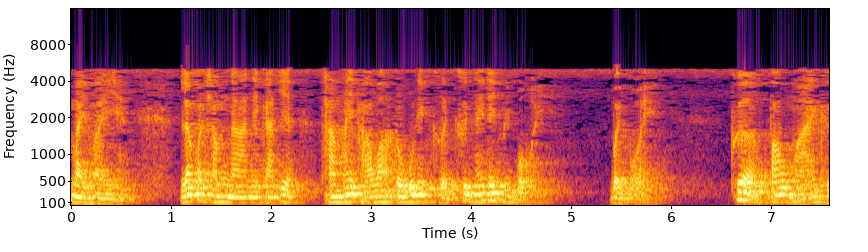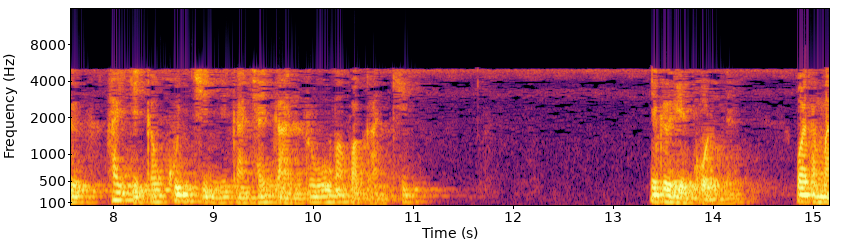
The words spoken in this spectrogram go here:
ใหม่ๆแล้วก็ชำนาญในการที่จะทำให้ภาวะรู้นี่เกิดขึ้นให้ได้บ่อยๆบ่อยๆ เพื่อเป้าหมายคือให้จิตเขาคุ้นชินในการใช้การรู้มากกว่าการคิด นี่คือเหตุผลนะว่าทำไม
